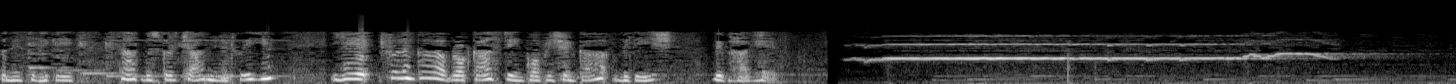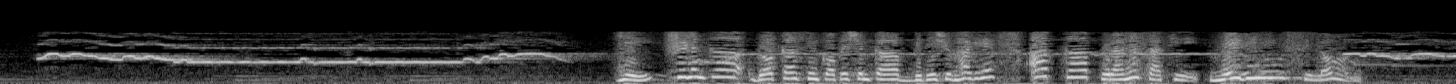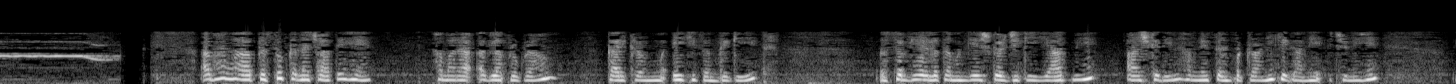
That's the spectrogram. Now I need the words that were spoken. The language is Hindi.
समय सुबह के सात बजकर चार मिनट हुए हैं। ये श्रीलंका ब्रॉडकास्टिंग कॉरपोरेशन का विदेश विभाग है। ये श्रीलंका ब्रॉडकास्टिंग कॉरपोरेशन का विदेश विभाग है। आपका पुराना साथी, रेडियो सिलोन। अब हम प्रस्तुत करना चाहते हैं हमारा अगला प्रोग्राम, कार्यक्रम एक ही फ़िल्म के गीत। स्वर्गीय लता मंगेशकर जी की याद में आज के दिन हमने फ़िल्म पटरानी के गाने चुने हैं।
